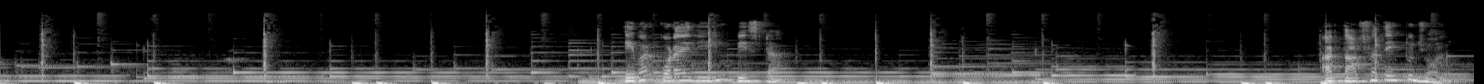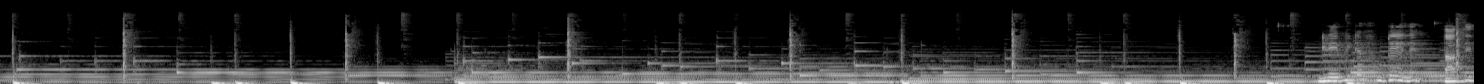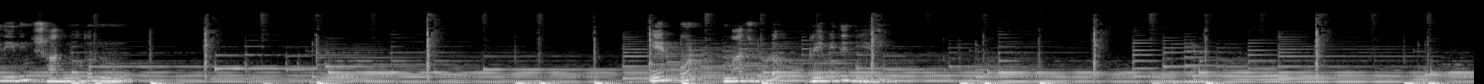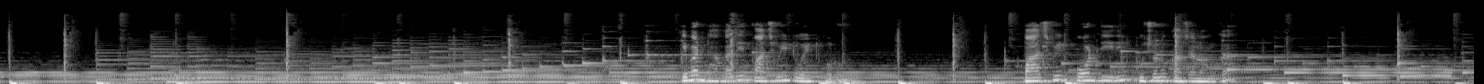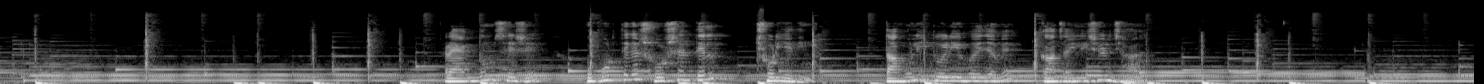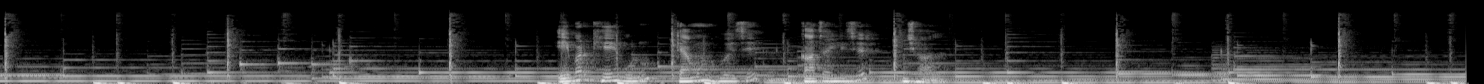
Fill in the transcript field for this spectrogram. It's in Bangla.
এবার কড়াইয়ে দিয়ে দিন পেস্টটা। তার সাথে একটু জল। গ্রেভিটা ফুটে এলে তাতে দিয়ে দিন স্বাদ মতো নুন। এরপর মাছগুলো গ্রেভিতে দিয়ে দিন। এবার ঢাকা দিয়ে পাঁচ মিনিট ওয়েট করুন। পাঁচ মিনিট পর দিয়ে দিন কুচনো কাঁচা লঙ্কা। একদম শেষে উপর থেকে সর্ষের তেল ছড়িয়ে দিন। তাহলেই তৈরি হয়ে যাবে কাঁচা ইলিশের ঝাল। এবার খেয়ে বলুন কেমন হয়েছে কাঁচা ইলিশের ঝাল?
